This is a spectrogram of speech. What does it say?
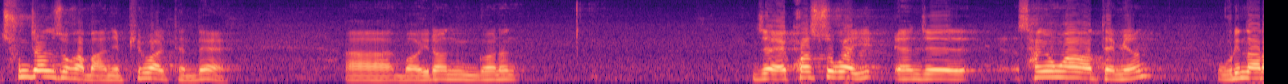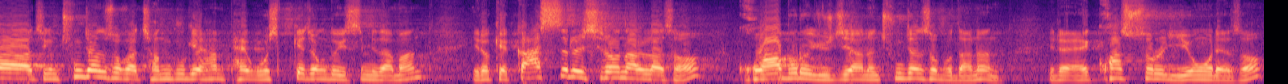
충전소가 많이 필요할 텐데 아 뭐 이런 거는 이제 이- 이제 상용화가 되면 우리나라 지금 충전소가 전국에 한 150개 정도 있습니다만 이렇게 가스를 실어 날라서 고압으로 유지하는 충전소보다는 이런 액화수소를 이용을 해서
